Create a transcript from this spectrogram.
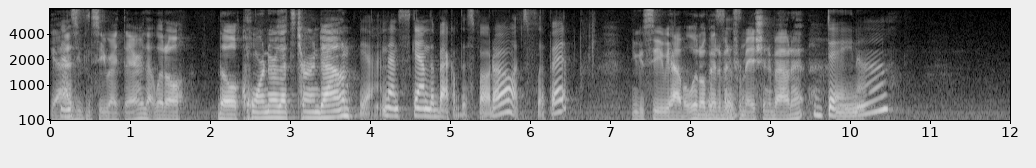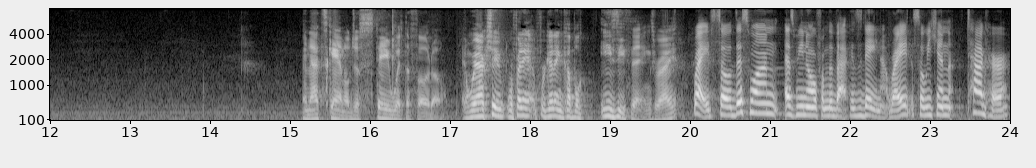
Yeah, as you can see right there, that little little corner that's turned down. Yeah, and then scan the back of this photo. Let's flip it. You can see we have a little bit of information about it. Dana. And that scan will just stay with the photo. And we're actually we're forgetting, forgetting a couple easy things, right? Right. So this one, as we know from the back, is Dana, right? So we can tag her.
